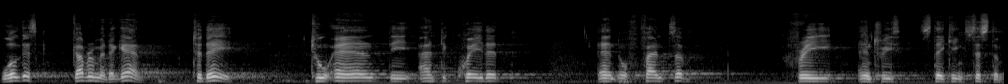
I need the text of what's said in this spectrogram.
Will this government, again, today, to end the antiquated and offensive free entry staking system?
